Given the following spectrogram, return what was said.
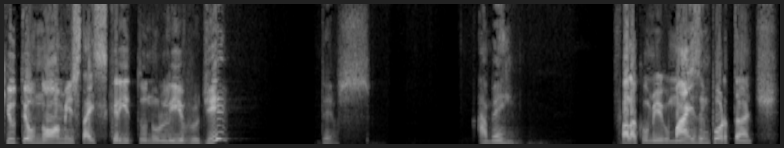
que o teu nome está escrito no livro de Deus. Amém? Fala comigo, mais importante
